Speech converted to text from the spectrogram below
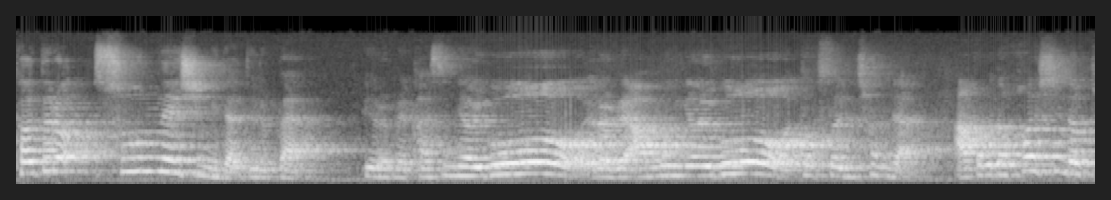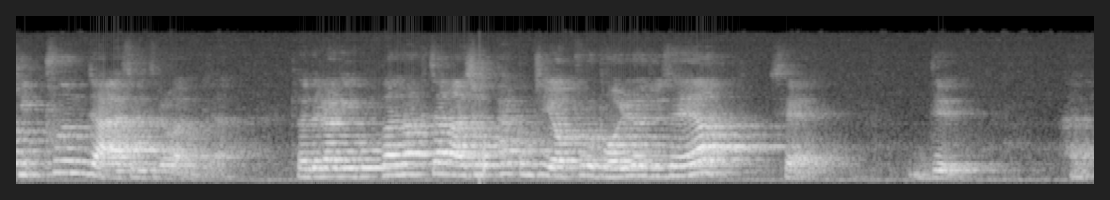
더 들어. 숨 내쉽니다. 뒤로 빠. 여러분의 가슴 열고 여러분의 안목 열고 턱선 천장. 아까보다 훨씬 더 깊은 자세로 들어갑니다. 겨드랑이 공간 확장하시고 팔꿈치 옆으로 벌려주세요. 셋, 넷, 하나.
